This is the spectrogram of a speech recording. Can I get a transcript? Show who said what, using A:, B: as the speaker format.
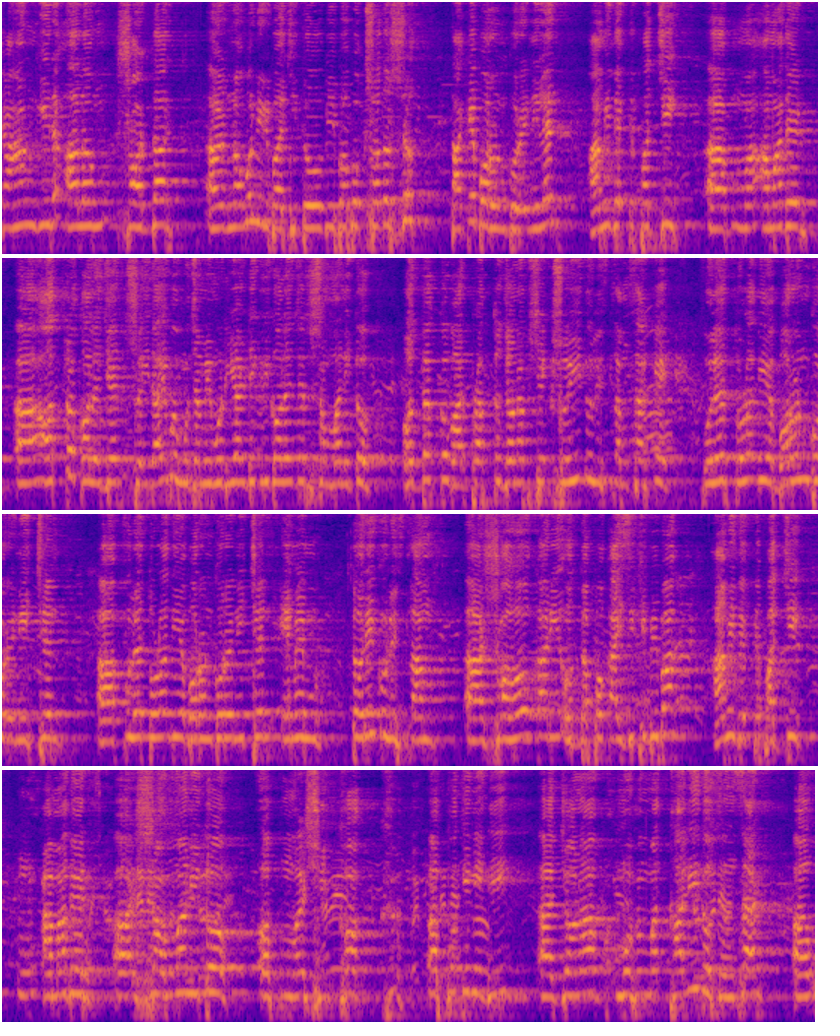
A: জাহাঙ্গীর আলম সর্দার নবনির্বাচিত অভিভাবক সদস্য, তাকে বরণ করে নিলেন। আমি দেখতে পাচ্ছি আমাদের অত্র কলেজের শহীদ আইব মুজা মেমোরিয়াল ডিগ্রি কলেজের সম্মানিত অধ্যক্ষ, ভারপ্রাপ্ত জনাব শেখ শহীদুল ইসলাম স্যারকে ফুলের তোড়া দিয়ে বরণ করে নিচ্ছেন ফুলের তোড়া দিয়ে বরণ করে নিচ্ছেন এম এম তরিকুল ইসলাম সহকারী অধ্যাপক আইসিটি বিভাগ। আমি দেখতে পাচ্ছি আমাদের সম্মানিত শিক্ষক প্রতিনিধি জনাব মোহাম্মদ খালিদ হোসেন স্যার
